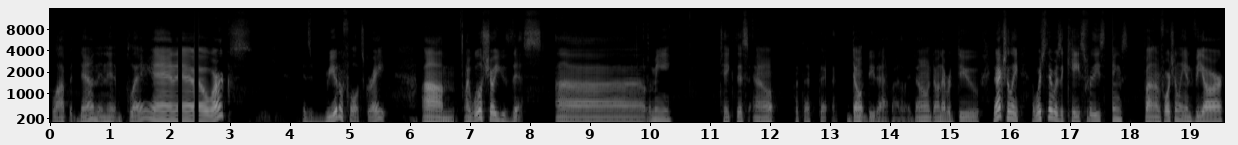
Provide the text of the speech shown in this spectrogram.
plop it down and hit play, and it works. It's beautiful. It's great. Um, I will show you this. Uh, let me take this out. Put that there. Don't do that, by the way. Don't don't ever do. Actually, I wish there was a case for these things, but unfortunately, in VR,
